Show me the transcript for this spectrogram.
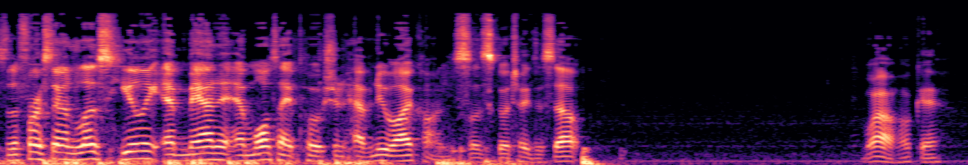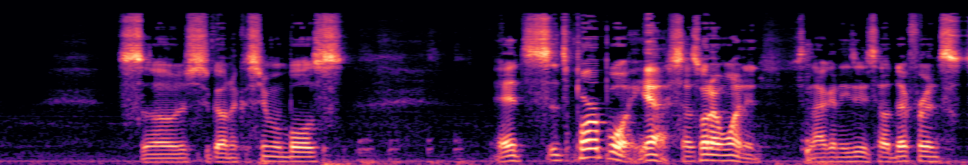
So the first thing on the list, healing and mana and multi potion have new icons. Let's go check this out. Wow. Okay. So let's just go to consumables. It's it's purple. Yes, that's what I wanted. It's not gonna easily tell the difference.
